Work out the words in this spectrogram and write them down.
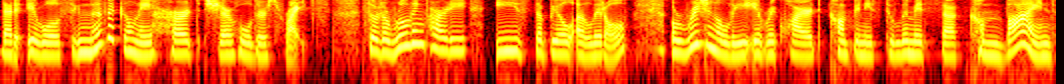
that it will significantly hurt shareholders' rights. So the ruling party eased the bill a little. Originally, it required companies to limit the combined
